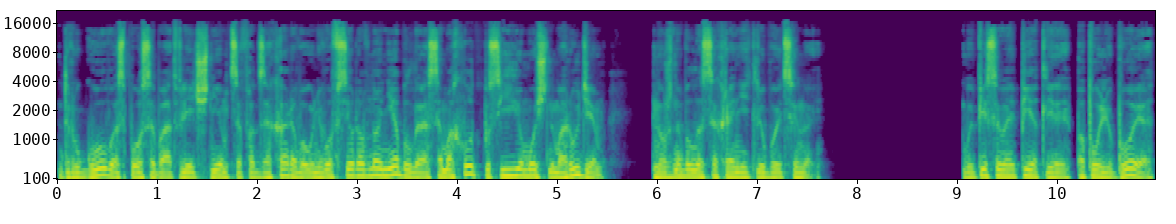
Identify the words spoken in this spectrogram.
Другого способа отвлечь немцев от Захарова у него все равно не было, а самоходку с ее мощным орудием нужно было сохранить любой ценой. Выписывая петли по полю боя,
